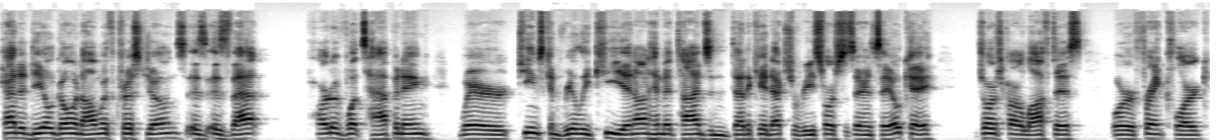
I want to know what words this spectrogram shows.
kind of deal going on with Chris Jones? Is is that part of what's happening where teams can really key in on him at times and dedicate extra resources there and say, okay, George Karlaftis or Frank Clark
